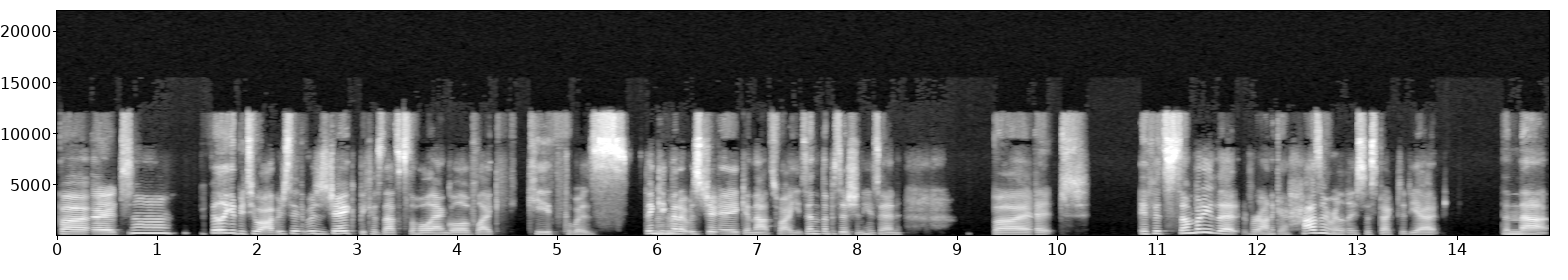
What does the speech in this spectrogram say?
But uh, I feel like it'd be too obvious if it was Jake because that's the whole angle of like Keith was thinking that it was Jake and that's why he's in the position he's in. But if it's somebody that Veronica hasn't really suspected yet, then that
